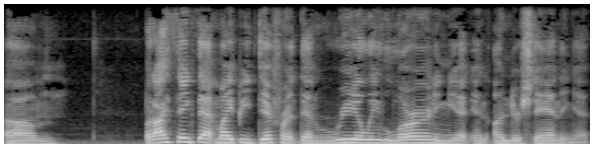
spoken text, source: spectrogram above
Um, but I think that might be different than really learning it and understanding it.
